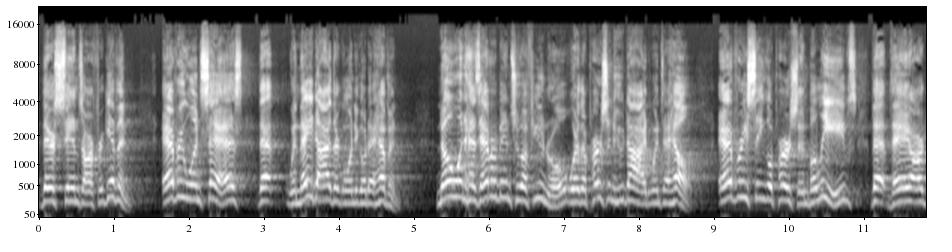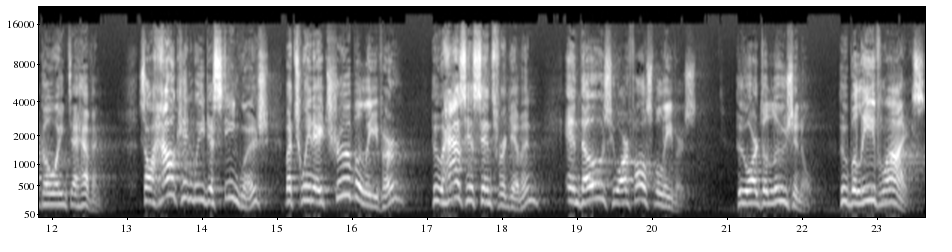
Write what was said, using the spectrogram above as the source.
their sins are forgiven. Everyone says that when they die, they're going to go to heaven. No one has ever been to a funeral where the person who died went to hell. Every single person believes that they are going to heaven. So, how can we distinguish between a true believer who has his sins forgiven and those who are false believers, who are delusional, who believe lies?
